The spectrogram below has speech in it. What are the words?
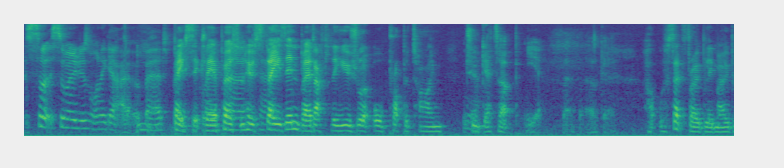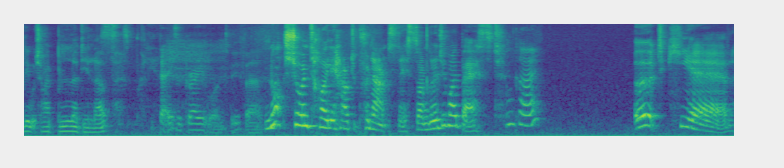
So someone who doesn't want to get out of bed. Basically, a person who Okay. stays in bed after the usual or proper time to Yeah. get up. Yeah, Fair, fair, Okay. Oh, We've said Frobly Mobly, which I bloody love. That's brilliant. That is a great one. To be fair. Not sure entirely how to pronounce this, so I'm going to do my best. Okay. Uhtceare.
